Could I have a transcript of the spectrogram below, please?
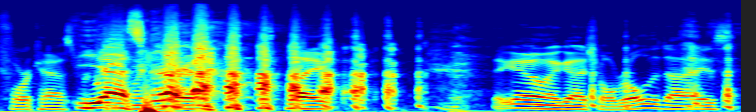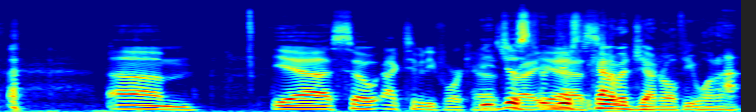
Forecast. For Yes. 2024, like, oh my gosh. Well, roll the dice. Um, yeah. So activity forecast. just right? Yeah. just kind so- of a general if you want to.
